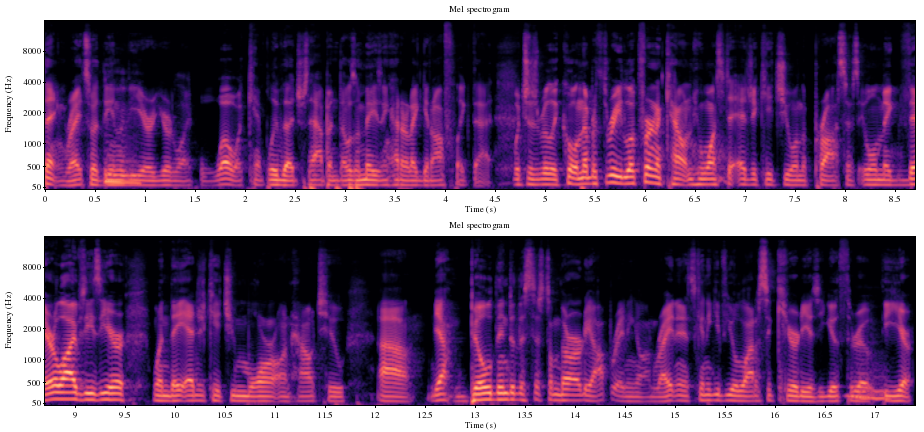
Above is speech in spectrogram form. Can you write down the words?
thing, right? So at the end of the year, you're like, whoa, I can't believe that just happened. That was amazing. How did I get off like that? Which is really cool. Number three, look for an accountant who wants to educate you on the process. It will make their lives easier when they educate you more on how to, uh, yeah, build into the system they're already operating on, right? And it's going to give you a lot of security as you go throughout the year.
